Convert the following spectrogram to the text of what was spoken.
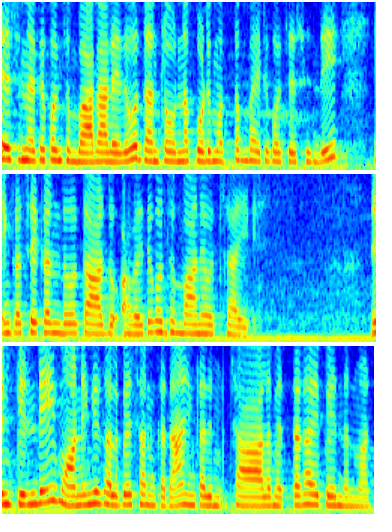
చేసింది అయితే కొంచెం బాగా రాలేదు. దాంట్లో ఉన్న పొడి మొత్తం బయటకు వచ్చేసింది. ఇంకా సెకండ్ థర్డ్ అవైతే కొంచెం బాగానే వచ్చాయి. నేను పిండి మార్నింగ్ కలిపేశాను కదా ఇంకా అది చాలా మెత్తగా అయిపోయిందనమాట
